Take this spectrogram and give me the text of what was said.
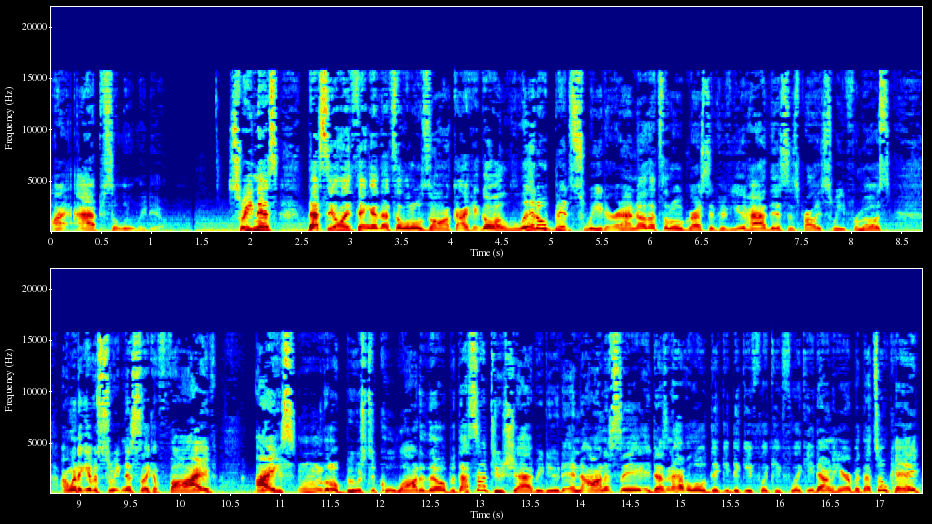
I absolutely do. Sweetness, that's the only thing that's a little zonk. I could go a little bit sweeter, and I know that's a little aggressive. If you had this, it's probably sweet for most. I'm going to give a sweetness like a 5. Ice, mm, little boost of Coolada though, but that's not too shabby, dude. And honestly, it doesn't have a little dicky dicky flicky flicky down here, but that's okay.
